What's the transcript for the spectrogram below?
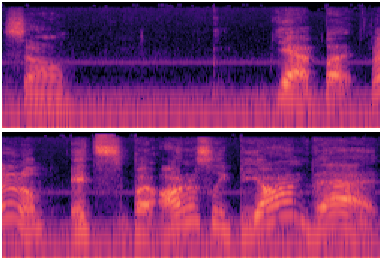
So. Yeah, but i don't know. it's but honestly beyond that,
